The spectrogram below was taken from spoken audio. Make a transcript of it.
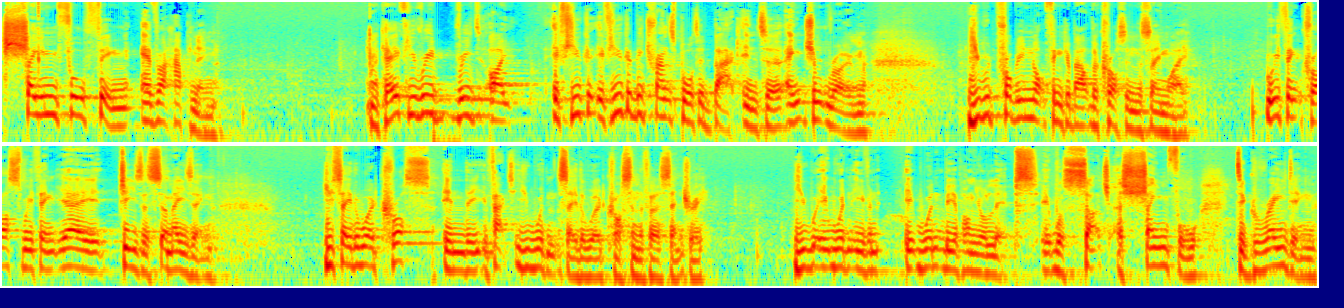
shameful thing ever happening. Okay, if you read, read I, if, you could, if you could be transported back into ancient Rome, you would probably not think about the cross in the same way. We think cross, we think, yay, Jesus, amazing. You say the word cross in the, in fact, you wouldn't say the word cross in the first century. You, it wouldn't even, it wouldn't be upon your lips. It was such a shameful, degrading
